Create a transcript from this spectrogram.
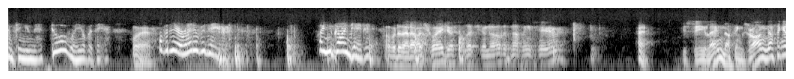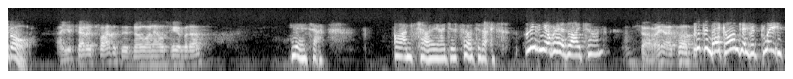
something in that doorway over there. Where? Over there, right over there. Where are you going, David? Over to that archway, just to let you know that nothing's here. You see, Elaine, nothing's wrong, nothing at all. Are you satisfied that there's no one else here but us? Yes, I. Oh, I'm sorry. I just thought that I. Leave the overhead lights on. I'm sorry, I thought Put them back on, David, please.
